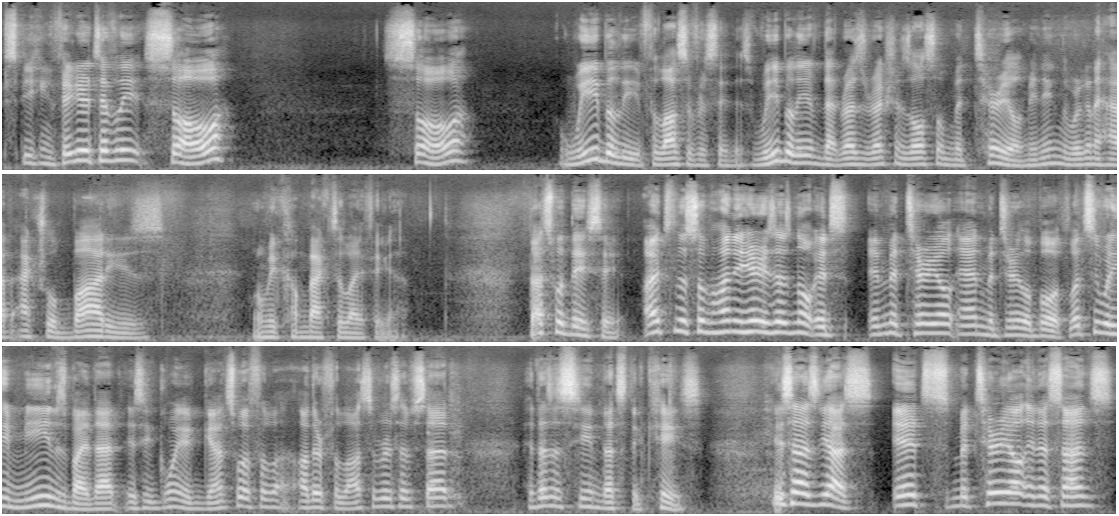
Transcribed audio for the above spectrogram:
speaking figuratively. So, so we believe, philosophers say this, we believe that resurrection is also material, meaning that we're going to have actual bodies when we come back to life again. That's what they say. Ayatollah Subhani here, he says, no, it's immaterial and material both. Let's see what he means by that. Is he going against what philo- other philosophers have said? It doesn't seem that's the case. He says, yes, it's material in a sense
